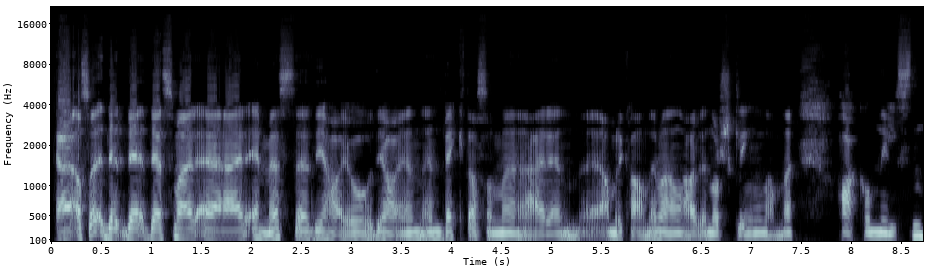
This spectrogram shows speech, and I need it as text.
ja, altså, det, det, det, som er, er, MS, eh, de har jo de har en, en bekk da, som er en amerikaner, men han har det norsklignende navnet Hakon Nilsen.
